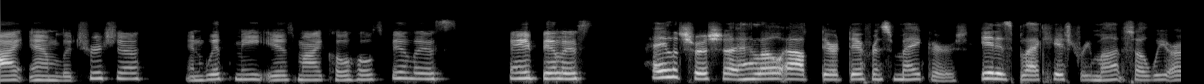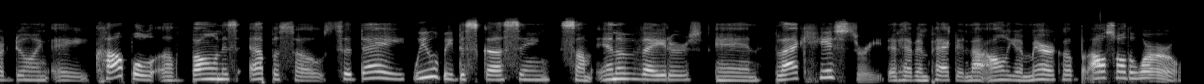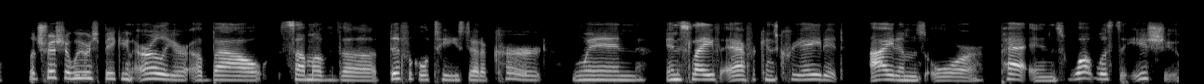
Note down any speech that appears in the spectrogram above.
I am Latricia, and with me is my co host Phyllis. Hey, Phyllis. Hey, Latricia, and hello out there, difference makers. It is Black History Month, so we are doing a couple of bonus episodes. Today, we will be discussing some innovators in Black history that have impacted not only America, but also the world. Latricia, we were speaking earlier about some of the difficulties that occurred when enslaved Africans created items or patents. What was the issue?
